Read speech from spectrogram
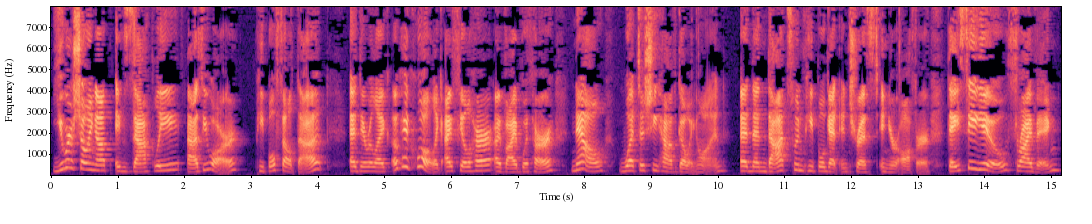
You are showing up exactly as you are. People felt that. And they were like, okay, cool. Like, I feel her. I vibe with her. Now, what does she have going on? And then that's when people get interest in your offer. They see you thriving.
